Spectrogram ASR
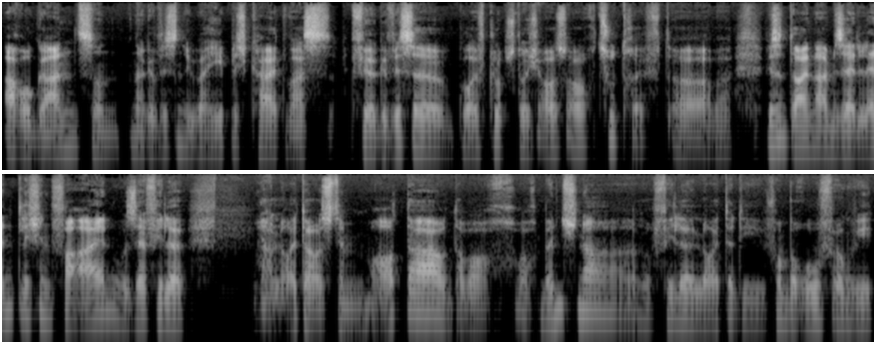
Arroganz und einer gewissen Überheblichkeit, was für gewisse Golfclubs durchaus auch zutrifft. Äh, aber wir sind da in einem sehr ländlichen Verein, wo sehr viele ja, Leute aus dem Ort da und aber auch, auch Münchner, also viele Leute, die vom Beruf irgendwie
